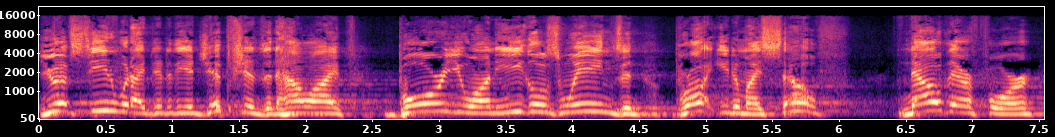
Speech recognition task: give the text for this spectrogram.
you have seen what I did to the Egyptians and how I bore you on eagle's wings and brought you to myself. Now, therefore,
